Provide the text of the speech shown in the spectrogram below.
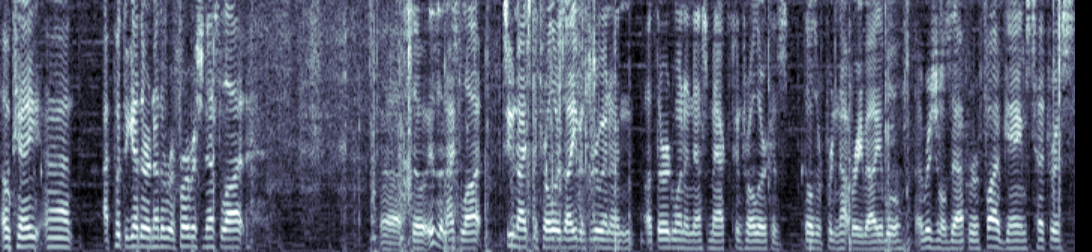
Okay, uh, I put together another refurbished NES lot. Uh, so it is a nice lot. Two nice controllers. I even threw in a, a third one, a NES Max controller, because those are pretty not very valuable. Original Zapper, five games, Tetris,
